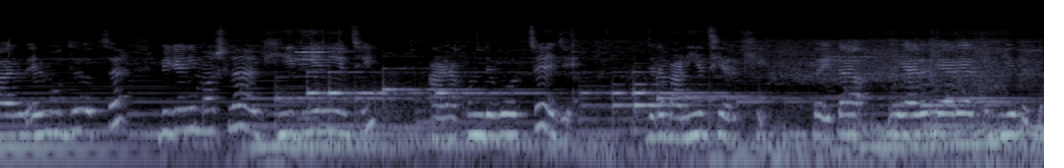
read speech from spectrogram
আর এর মধ্যে হচ্ছে বিরিয়ানি মশলা আর ঘি দিয়ে নিয়েছি। আর এখন দেব হচ্ছে এই যে, যেটা বানিয়েছি আর কি। তো এটা লেয়ারে লেয়ারে আর কি দিয়ে দেবো।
